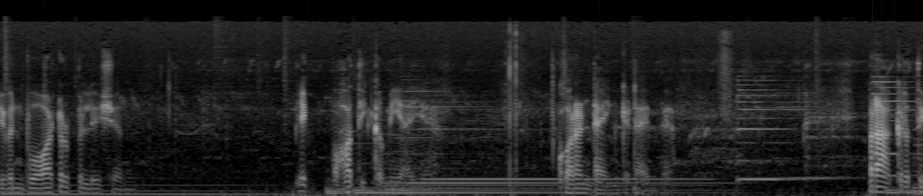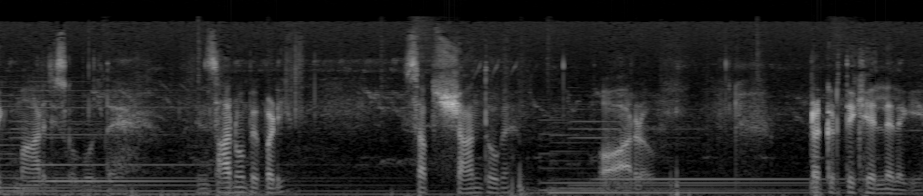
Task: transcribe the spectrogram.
even water pollution एक बहुत ही कमी आई है। क्वारंटाइन के टाइम पे। प्राकृतिक मार जिसको बोलते हैं। इंसानों पे पड़ी। सब शांत हो गए और प्रकृति खेलने लगी।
